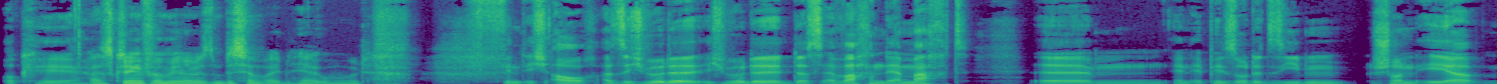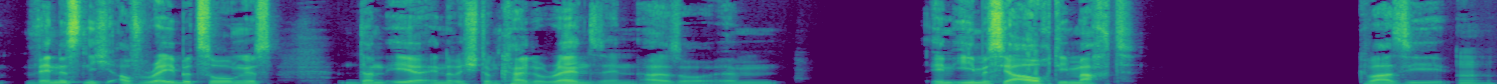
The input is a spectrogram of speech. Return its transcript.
Okay. Das klingt für mich alles ein bisschen weit hergeholt. finde ich auch. Also ich würde, ich würde das Erwachen der Macht ähm, in Episode 7 schon eher, wenn es nicht auf Ray bezogen ist, dann eher in Richtung Kylo Ren sehen. Also ähm, in ihm ist ja auch die Macht quasi Mhm.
